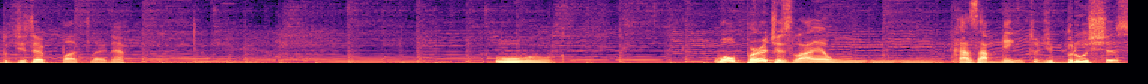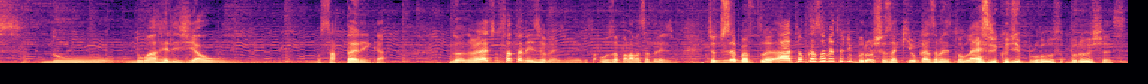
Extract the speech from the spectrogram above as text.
do Deezer Butler, né? O, o All Purges lá é um, um, um, casamento de bruxas no, numa religião satânica. No, na verdade, no satanismo mesmo. Ele usa a palavra satanismo. Então, Butler, ah, tem um casamento de bruxas aqui, um casamento lésbico de bruxas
